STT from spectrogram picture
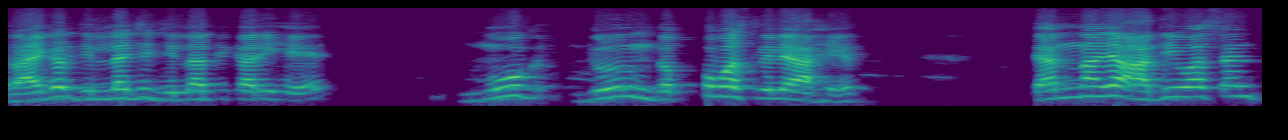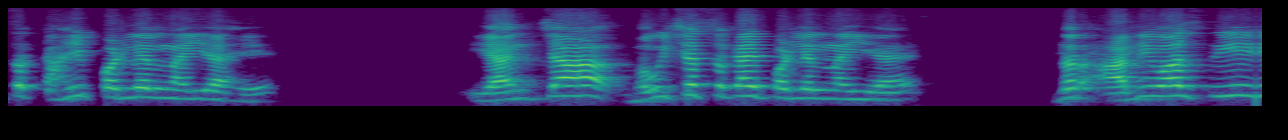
रायगड जिल्ह्याचे जिल्हाधिकारी हे मूग गिळून गप्प बसलेले आहेत. त्यांना या आदिवासींचं काही पडलेलं नाही आहे. यांच्या भविष्याचं काही पडलेलं नाही आहे. जर आदिवासी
